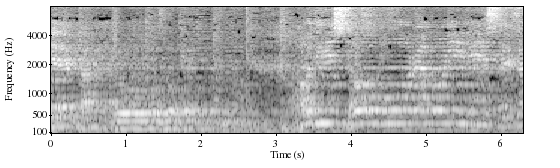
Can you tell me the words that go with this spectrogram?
어저께 밤도 어디서 뭐라고 있을까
